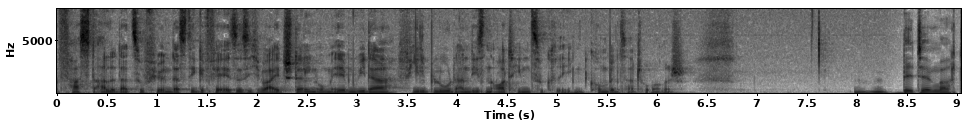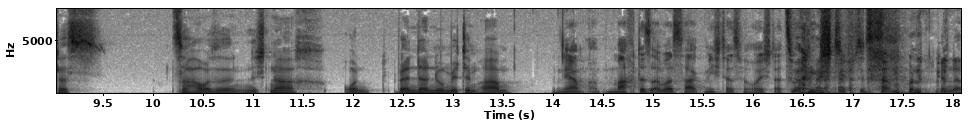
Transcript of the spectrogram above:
fast alle dazu führen, dass die Gefäße sich weitstellen, um eben wieder viel Blut an diesen Ort hinzukriegen, kompensatorisch. Bitte macht das zu Hause nicht nach und wenn dann nur mit dem Arm. Ja, macht es, aber sagt nicht, dass wir euch dazu angestiftet haben. genau.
